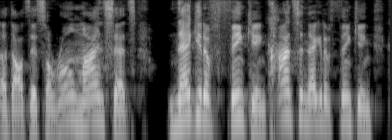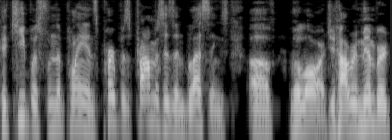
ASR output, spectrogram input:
adults did. So wrong mindsets, negative thinking, constant negative thinking could keep us from the plans, purpose, promises, and blessings of the Lord. You know, I remembered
